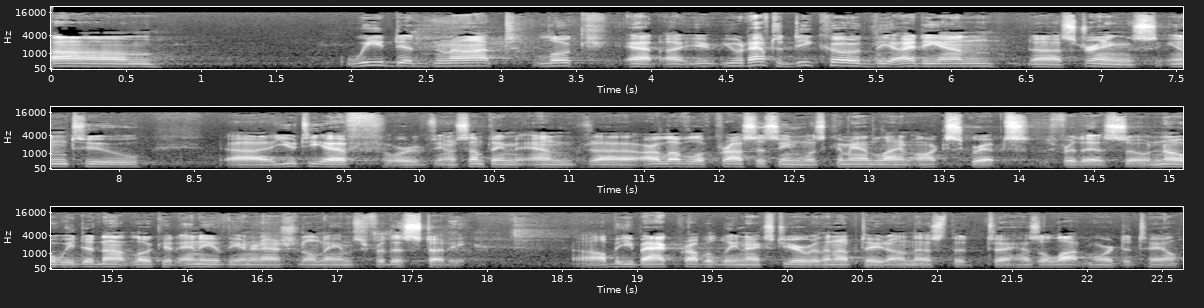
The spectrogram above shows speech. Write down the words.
Um, we did not look at, uh, you, you, would have to decode the IDN uh, strings into uh, UTF or you know, something, and uh, our level of processing was command line awk scripts for this. So, no, we did not look at any of the international names for this study. I'll be back probably next year with an update on this that uh, has a lot more detail.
